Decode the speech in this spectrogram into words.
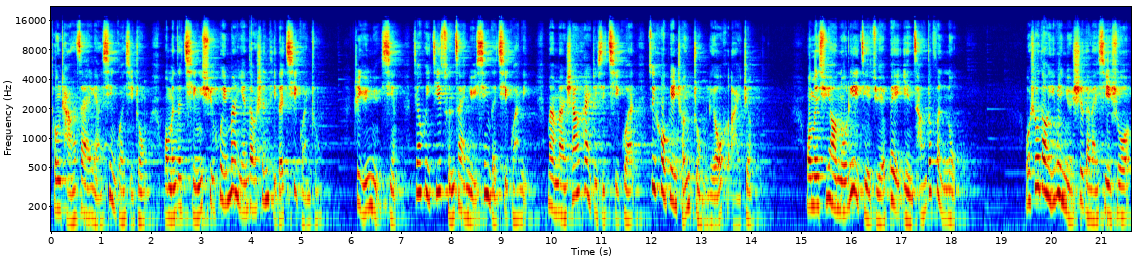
通常在两性关系中，我们的情绪会蔓延到身体的器官中。至于女性，将会积存在女性的器官里，慢慢伤害这些器官，最后变成肿瘤和癌症。我们需要努力解决被隐藏的愤怒。我收到一位女士的来信说，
